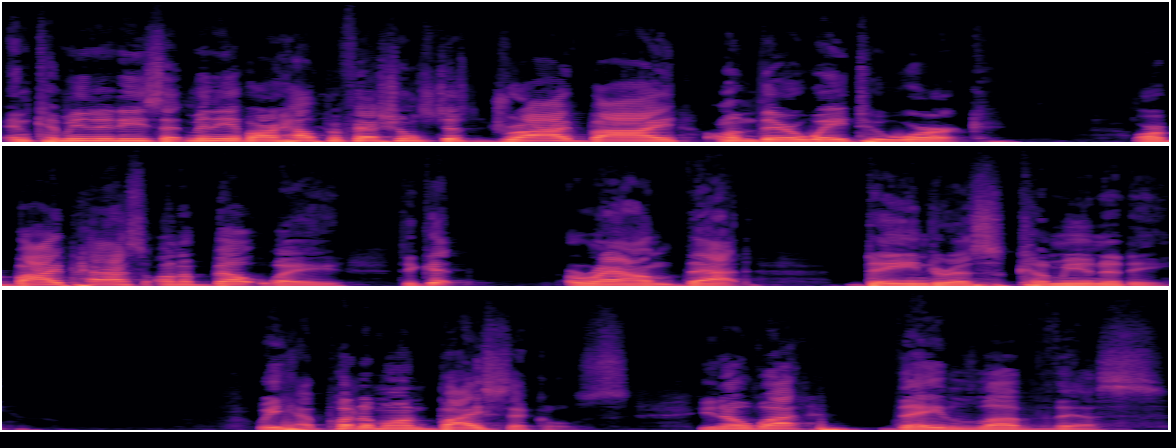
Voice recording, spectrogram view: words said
in communities that many of our health professionals just drive by on their way to work or bypass on a beltway to get around that dangerous community. We have put them on bicycles. You know what? They love this.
